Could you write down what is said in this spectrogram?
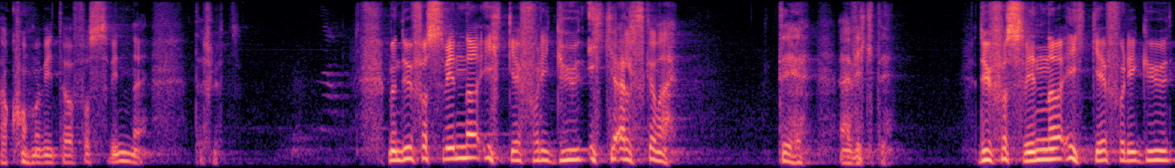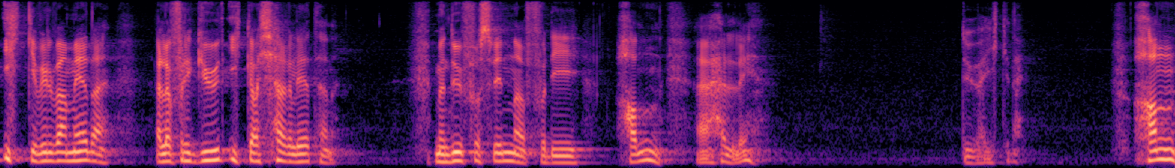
Da kommer vi til å forsvinne til slutt. Men du forsvinner ikke fordi Gud ikke elsker deg. Det er viktig. Du forsvinner ikke fordi Gud ikke vil være med deg, eller fordi Gud ikke har kjærlighet til deg. Men du forsvinner fordi han er hellig. Du er ikke det. Han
